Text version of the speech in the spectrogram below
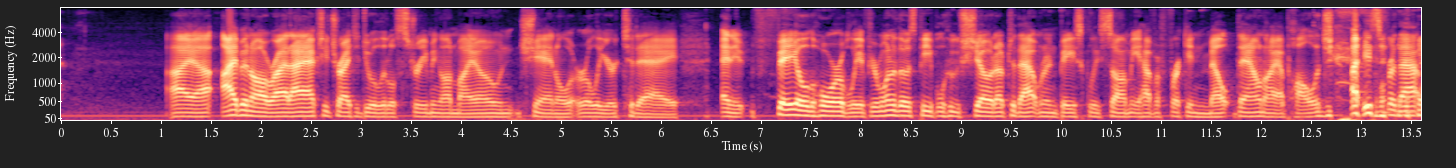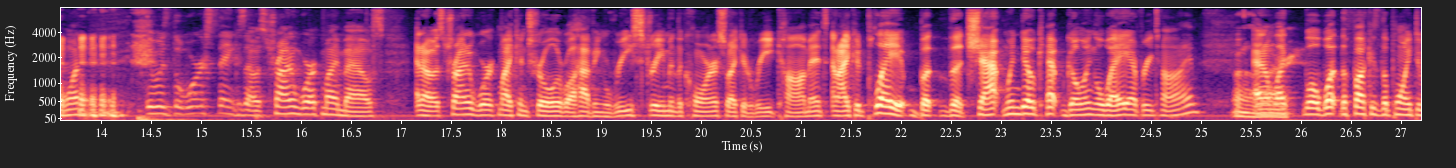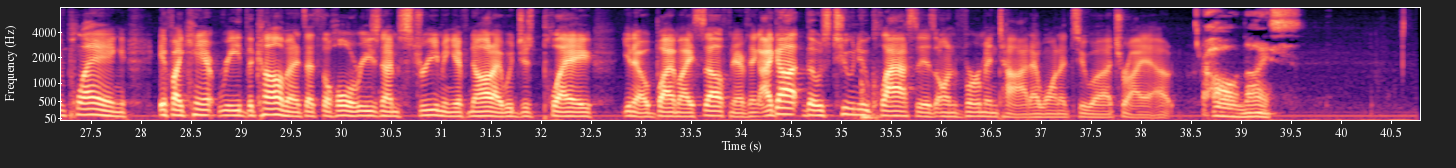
I uh, I've been all right. I actually tried to do a little streaming on my own channel earlier today, and it failed horribly. If you're one of those people who showed up to that one and basically saw me have a freaking meltdown, I apologize for that one. it was the worst thing because I was trying to work my mouse and I was trying to work my controller while having restream in the corner so I could read comments and I could play it, but the chat window kept going away every time. Uh, and I'm like, well, what the fuck is the point of playing if I can't read the comments? That's the whole reason I'm streaming. If not, I would just play, you know, by myself and everything. I got those two new classes on Vermintide I wanted to uh, try out. Oh, nice.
